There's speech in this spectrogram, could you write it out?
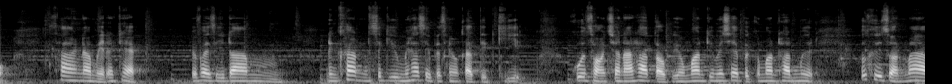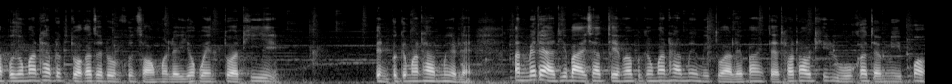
กสร้างดาเมจแอคแท็กเป็นไฟสีดำหนึ่งขั้นสกิลมี 50%โอกาสติดคีคูณ2ชนะท่าต่อโปเกมอนที่ไม่ใช่โปเกมอนธาตุมืด ก็คือส่วนมากโปเกมอนแทบทุกตัวก็จะโดนคูณ2หมดเลย ยกเว้นตัวที่เป็นโปเกมอนธาตุมืดแหละ มันไม่ได้อธิบายชัดเจนว่าโปเกมอนธาตุมืดมีตัวอะไรบ้าง แต่เท่าๆที่รู้ก็จะมีพวก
